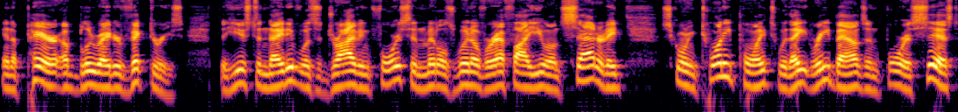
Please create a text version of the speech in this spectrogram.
in a pair of Blue Raider victories. The Houston native was a driving force in Middle's win over FIU on Saturday, scoring 20 points with eight rebounds and four assists,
